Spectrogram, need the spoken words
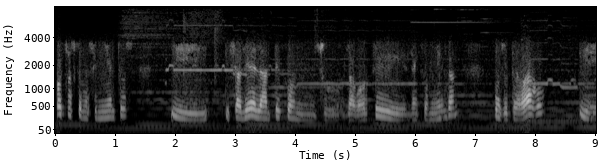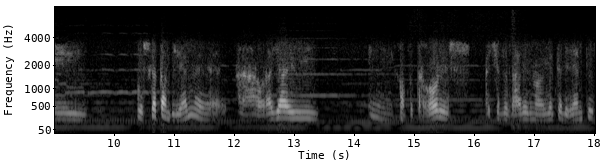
otros conocimientos, y, y sale adelante con su labor que le encomiendan, con su trabajo y busca también, eh, ahora ya hay eh, computadores, hay celulares muy inteligentes,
